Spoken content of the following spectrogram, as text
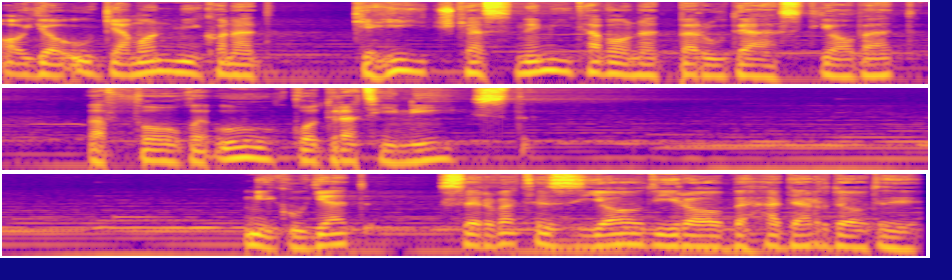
آیا او گمان می کند که هیچ کس نمی تواند بر او دست یابد و فوق او قدرتی نیست می‌گوید ثروت زیادی را به هدر داده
